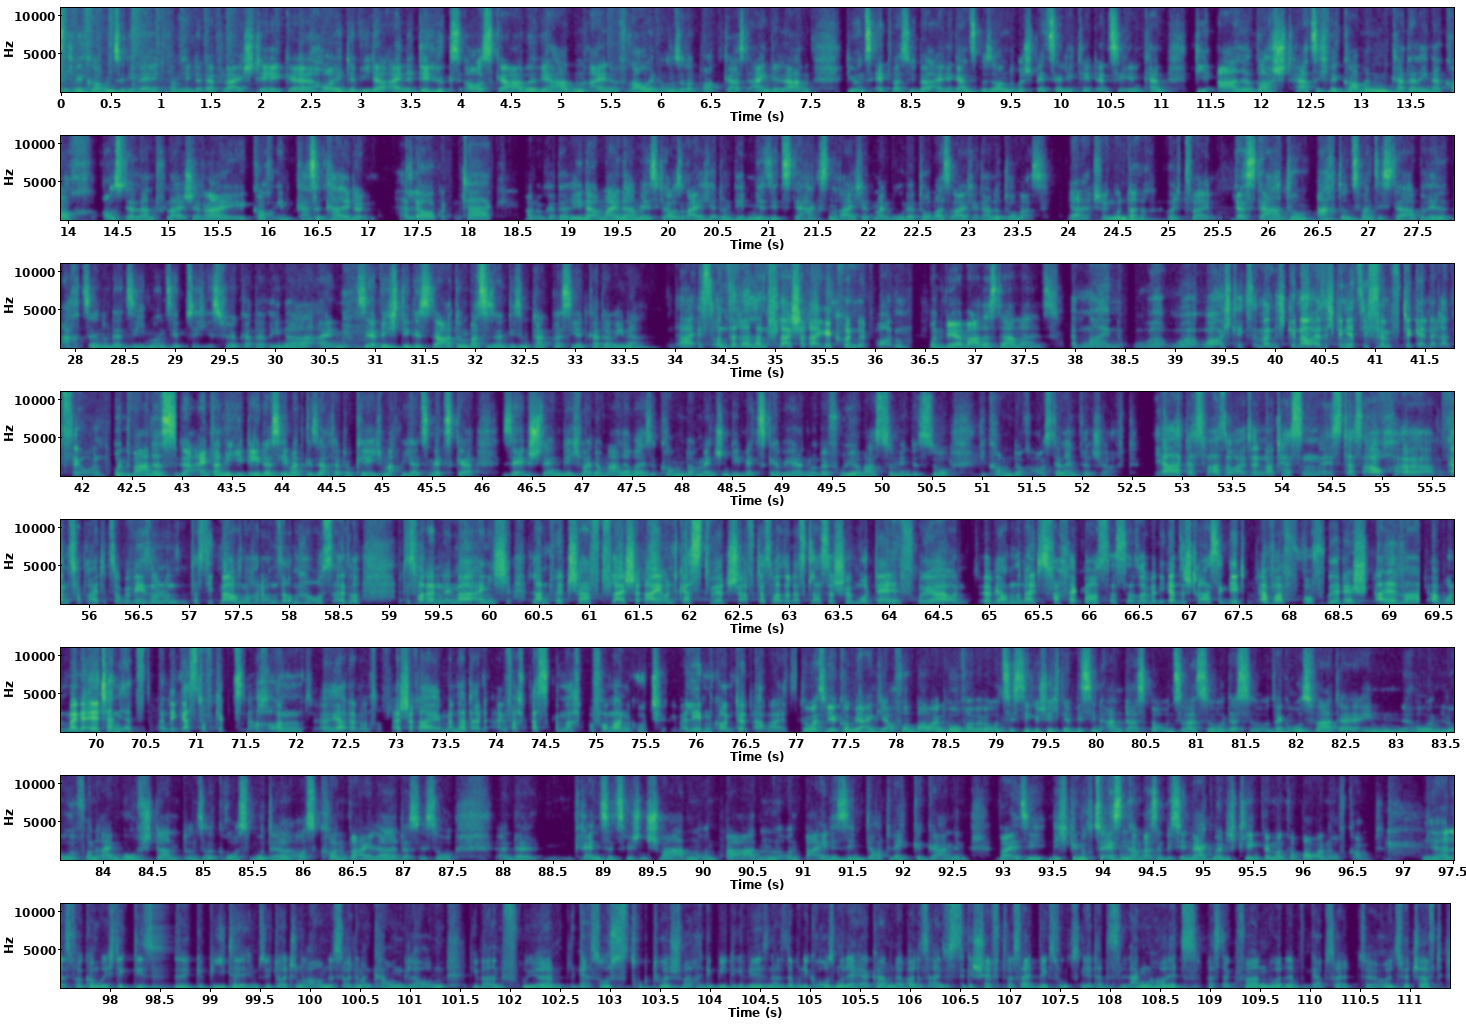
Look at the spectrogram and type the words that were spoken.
Herzlich willkommen zu Die Welt von Hinter der Fleischtheke. Heute wieder eine Deluxe-Ausgabe. Wir haben eine Frau in unseren Podcast eingeladen, die uns etwas über eine ganz besondere Spezialität erzählen kann, die Aale Woscht. Herzlich willkommen, Katharina Koch aus der Landfleischerei Koch in Kassel-Calden. Hallo, guten Tag. Hallo Katharina, mein Name ist Klaus Reichert und neben mir sitzt der Haxen Reichert, mein Bruder Thomas Reichert. Hallo Thomas. Ja, schönen guten Tag, euch zwei. Das Datum 28. April 1877 ist für Katharina ein sehr wichtiges Datum. Was ist an diesem Tag passiert, Katharina? Da ist unsere Landfleischerei gegründet worden. Und wer war das damals? Äh, mein Ur, Ur, Ur, ich krieg's immer nicht genau. Also ich bin jetzt die fünfte Generation. Und war das einfach eine Idee, dass jemand gesagt hat, okay, ich mache mich als Metzger selbstständig, weil normalerweise kommen doch Menschen, die Metzger werden, oder früher war es zumindest so, die kommen doch aus der Landwirtschaft. Ja, das war so. Also in Nordhessen ist das auch äh, ganz verbreitet so gewesen und, und, das sieht man auch noch an unserem Haus. Also das war dann immer eigentlich Landwirtschaft, Fleischerei und Gastwirtschaft. Das war so das klassische Modell früher und äh, wir haben so ein altes Fachwerkhaus, das da so über die ganze Straße geht. Da war, wo früher der Stall war, da wohnen meine Eltern jetzt. Den Gasthof gibt es noch und äh, ja, dann unsere Fleischerei. Man hat halt einfach das gemacht, wovon man gut überleben konnte damals. Thomas, wir kommen ja eigentlich auch vom Bauernhof, aber bei uns ist die Geschichte ein bisschen anders. Bei uns war es so, dass unser Großvater in Hohenlohe von einem Hof stammt, unsere Großmutter aus Konweiler, das ist so an der Grenze zwischen Schwaben und Baden und beide sind dort weggegangen, weil sie nicht genug zu essen haben, was ein bisschen merkwürdig klingt, wenn man vom Bauernhof kommt. Ja, das ist vollkommen richtig. Diese Gebiete im süddeutschen Raum, das sollte man kaum glauben, die waren früher so strukturschwache Gebiete gewesen. Also da, wo die Großmutter herkam, da war das einzige Geschäft, was halbwegs funktioniert hat, das Langholz, was da gefahren wurde. Da gab es halt äh, Holzwirtschaft.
